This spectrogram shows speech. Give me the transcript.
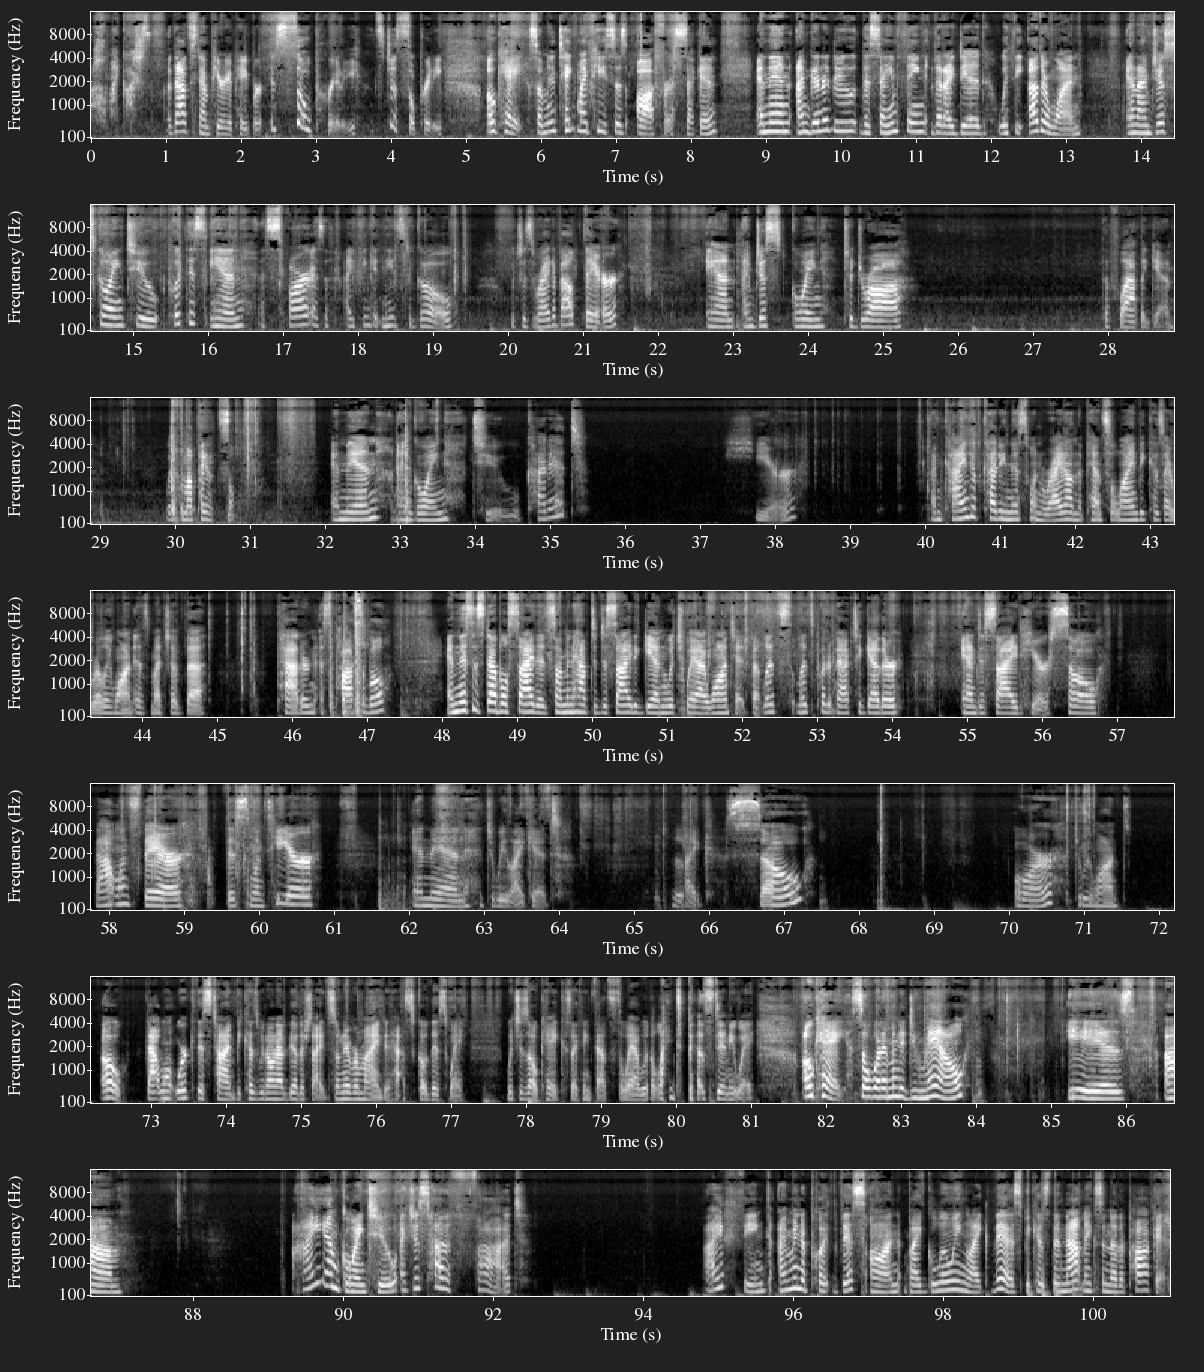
Oh my gosh, that Stamperia paper is so pretty. It's just so pretty. Okay, so I'm gonna take my pieces off for a second and then I'm gonna do the same thing that I did with the other one and I'm just going to put this in as far as I think it needs to go, which is right about there. And I'm just going to draw the flap again with my pencil. And then I'm going to cut it here. I'm kind of cutting this one right on the pencil line because I really want as much of the pattern as possible. And this is double-sided, so I'm going to have to decide again which way I want it. But let's let's put it back together and decide here. So that one's there. This one's here. And then do we like it like so? Or do we want, oh, that won't work this time because we don't have the other side. So never mind, it has to go this way, which is okay because I think that's the way I would have liked it best anyway. Okay, so what I'm going to do now is um, I am going to, I just had a thought. I think I'm going to put this on by gluing like this because then that makes another pocket.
